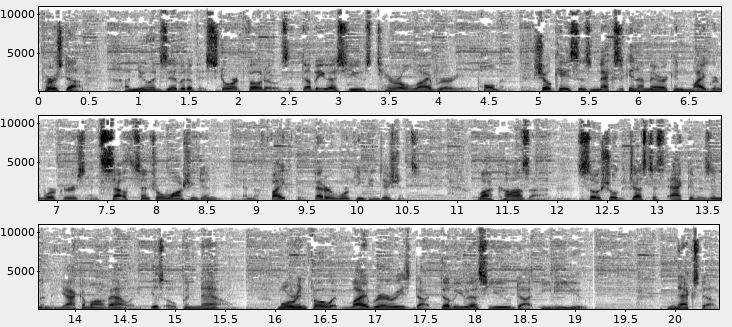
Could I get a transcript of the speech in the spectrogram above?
First up, a new exhibit of historic photos at WSU's Terrell Library in Pullman showcases Mexican American migrant workers in South Central Washington and the fight for better working conditions. La Casa, social justice activism in the Yakima Valley, is open now. More info at libraries.wsu.edu. Next up,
